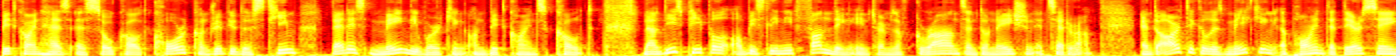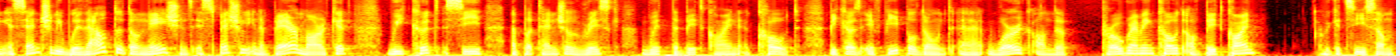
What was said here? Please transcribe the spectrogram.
Bitcoin has a so called core contributors team that is mainly working working on Bitcoin's code. Now, these people obviously need funding in terms of grants and donation, etc. And the article is making a point that they're saying essentially without the donations, especially in a bear market, we could see a potential risk with the Bitcoin code. Because if people don't uh, work on the programming code of Bitcoin, we could see some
